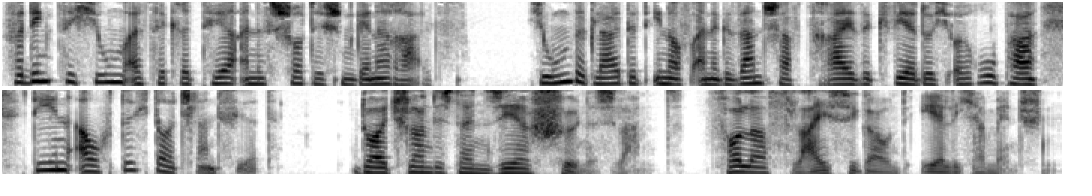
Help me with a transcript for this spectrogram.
verdingt sich Hume als Sekretär eines schottischen Generals. Hume begleitet ihn auf eine Gesandtschaftsreise quer durch Europa, die ihn auch durch Deutschland führt. Deutschland ist ein sehr schönes Land, voller fleißiger und ehrlicher Menschen.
